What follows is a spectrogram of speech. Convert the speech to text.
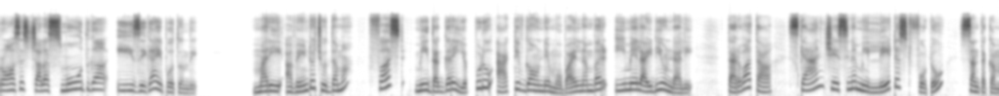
ప్రాసెస్ చాలా స్మూత్గా ఈజీగా అయిపోతుంది. మరి అవేంటో చూద్దామా? ఫస్ట్ మీ దగ్గర ఎప్పుడూ యాక్టివ్గా ఉండే మొబైల్ నంబర్ ఈమెయిల్ ఐడి ఉండాలి. తర్వాత స్కాన్ చేసిన మీ లేటెస్ట్ ఫోటో సంతకం.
